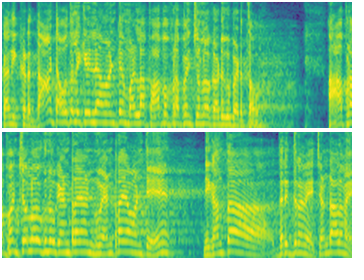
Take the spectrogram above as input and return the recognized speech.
కానీ ఇక్కడ దాటి అవతలకి వెళ్ళామంటే మళ్ళా పాప ప్రపంచంలోకి అడుగు పెడతావు. ఆ ప్రపంచంలోకి నువ్వు ఎంటర్ అయ్యా నువ్వు ఎంటర్ అయ్యావంటే నీకంతా దరిద్రమే చండాలమే.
